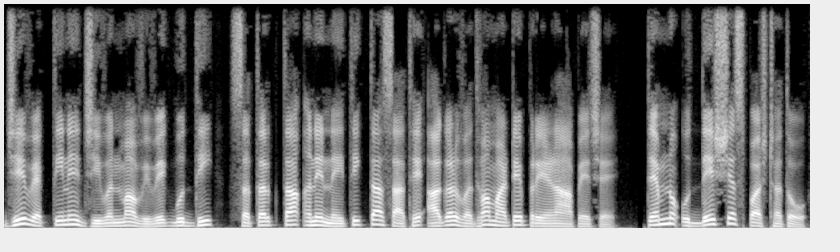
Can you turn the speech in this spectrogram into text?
જે વ્યક્તિને જીવનમાં વિવેકબુદ્ધિ, સતર્કતા અને નૈતિકતા સાથે આગળ વધવા માટે પ્રેરણા આપે છે. તેમનો ઉદ્દેશ્ય સ્પષ્ટ હતો.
